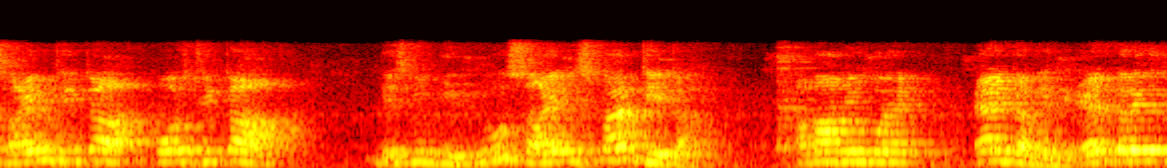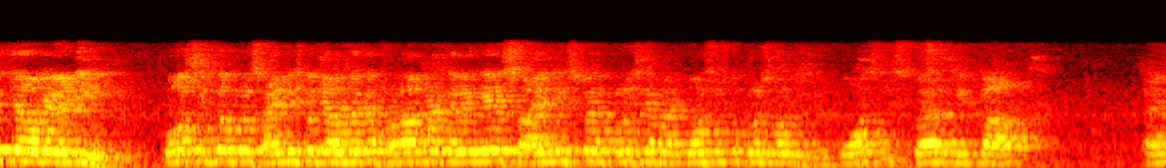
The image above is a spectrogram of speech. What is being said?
sine theta cos theta this will give you sin square theta अब आप इनको ऐड कर लेंगे। ऐड करेंगे तो क्या होगा एडिंग cos इसको प्लस sin इसको क्या हो जाएगा? फटाफट करेंगे। Sin स्क्वायर प्लस या मैं cos इसको plus one cos square theta and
